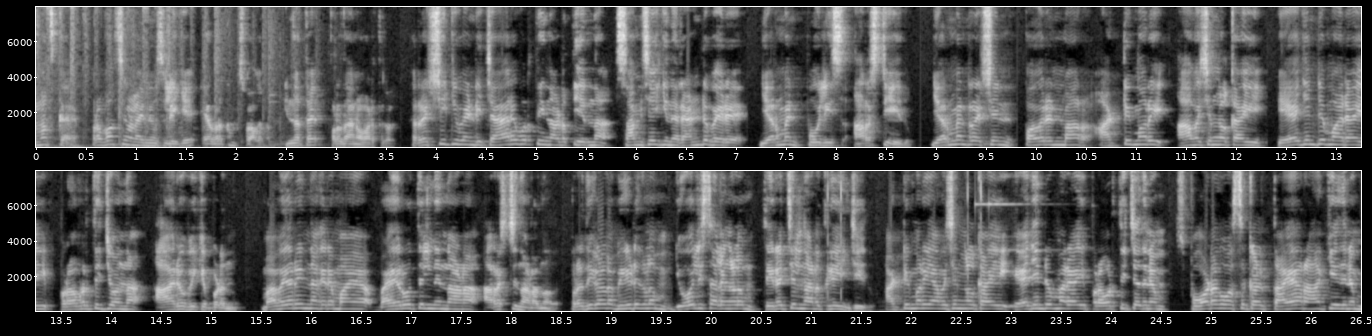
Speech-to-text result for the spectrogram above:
നമസ്കാരം. പ്രവാസി ഓൺലൈൻ ന്യൂസിലേക്ക് ഏവർക്കും സ്വാഗതം. ഇന്നത്തെ പ്രധാന വാർത്തകൾ. റഷ്യയ്ക്ക് വേണ്ടി ചാരവൃത്തി നടത്തിയെന്ന് സംശയിക്കുന്ന രണ്ടുപേരെ ജർമ്മൻ പോലീസ് അറസ്റ്റ് ചെയ്തു. ജർമ്മൻ റഷ്യൻ പൗരന്മാർ അട്ടിമറി ആവശ്യങ്ങൾക്കായി ഏജന്റുമാരായി പ്രവർത്തിച്ചുവെന്ന് ആരോപിക്കപ്പെടുന്നു. ബവേറിയൻ നഗരമായ ബൈറൂത്തിൽ നിന്നാണ് അറസ്റ്റ് നടന്നത്. പ്രതികളുടെ വീടുകളും ജോലി സ്ഥലങ്ങളും തിരച്ചിൽ നടത്തുകയും ചെയ്തു. അട്ടിമറി ആവശ്യങ്ങൾക്കായി ഏജന്റുമാരായി പ്രവർത്തിച്ചതിനും സ്ഫോടക വസ്തുക്കൾ തയ്യാറാക്കിയതിനും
